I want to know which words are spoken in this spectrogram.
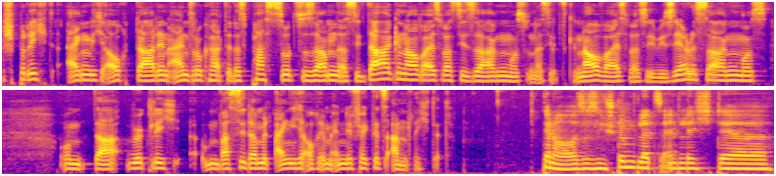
spricht, eigentlich auch da den Eindruck hatte, das passt so zusammen, dass sie da genau weiß, was sie sagen muss und dass sie jetzt genau weiß, was sie Viserys sagen muss und da wirklich, was sie damit eigentlich auch im Endeffekt jetzt anrichtet. Genau, also sie stimmt letztendlich der,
